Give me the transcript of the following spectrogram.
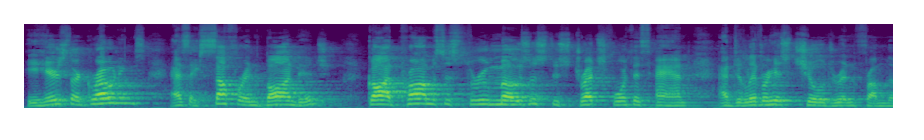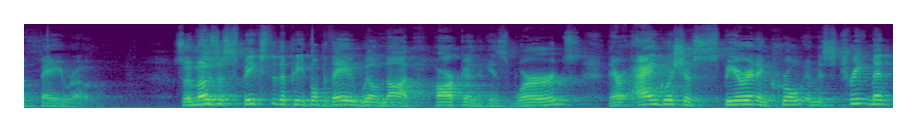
He hears their groanings as they suffer in bondage. God promises through Moses to stretch forth his hand and deliver his children from the Pharaoh. So Moses speaks to the people, but they will not hearken his words. Their anguish of spirit and cruel and mistreatment,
